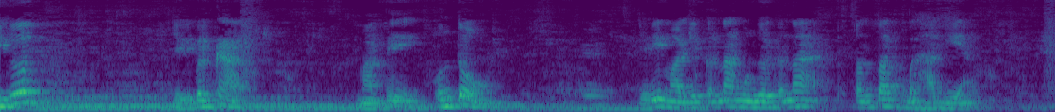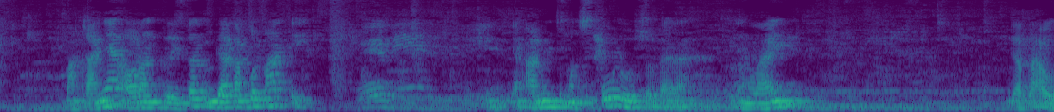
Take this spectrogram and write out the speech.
hidup jadi berkat, mati. Untung. Jadi maju kena, mundur kena, tetap bahagia. Makanya orang Kristen nggak takut mati. Yang amin cuma 10 saudara. Yang lain nggak tahu.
